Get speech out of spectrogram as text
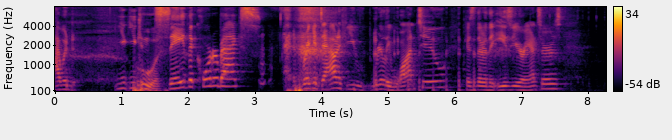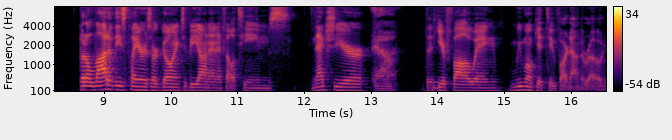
I would. You, you can Ooh. say the quarterbacks and break it down if you really want to, because they're the easier answers. But a lot of these players are going to be on NFL teams next year, Yeah. the year following. We won't get too far down the road.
